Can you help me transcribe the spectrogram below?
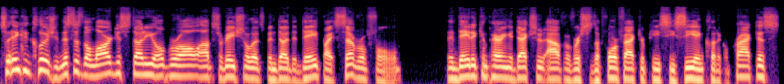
So, in conclusion, this is the largest study overall observational that's been done to date by several fold. The data comparing andexanet alfa versus a four factor PCC in clinical practice.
